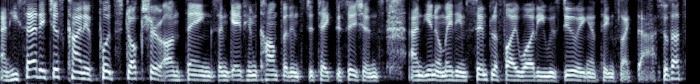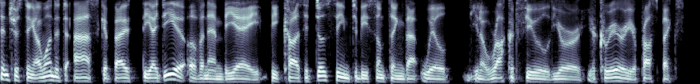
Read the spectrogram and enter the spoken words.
and he said it just kind of put structure on things and gave him confidence to take decisions and, you know, made him simplify what he was doing and things like that. So that's interesting. I wanted to ask about the idea of an MBA because it does seem to be something that will you know rocket fuel your your career your prospects.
